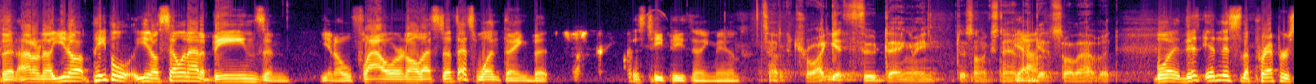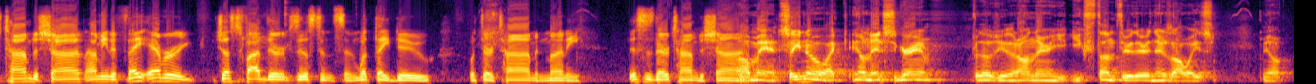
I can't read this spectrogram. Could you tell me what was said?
But I don't know. You know, people, you know, selling out of beans and, you know, flour and all that stuff, that's one thing. But this TP thing, man. It's out of control. I get the food thing. I mean, to some extent, Yeah. I get all that, but Boy, this, isn't this the preppers' time to shine? I mean, if they ever justified their existence and what they do with their time and money, this is their time to shine. oh man. So you know, like on Instagram, for those of you that are on there, you, you thumb through there, and there's always, you know,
